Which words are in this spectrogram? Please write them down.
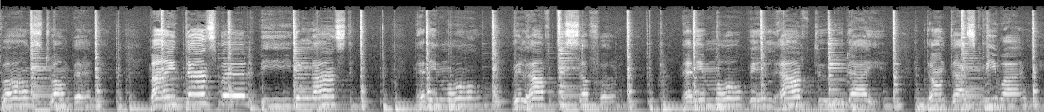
first trumpet, might as well be the last. Many more will have to suffer. Many more will have to die. Don't ask me why.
